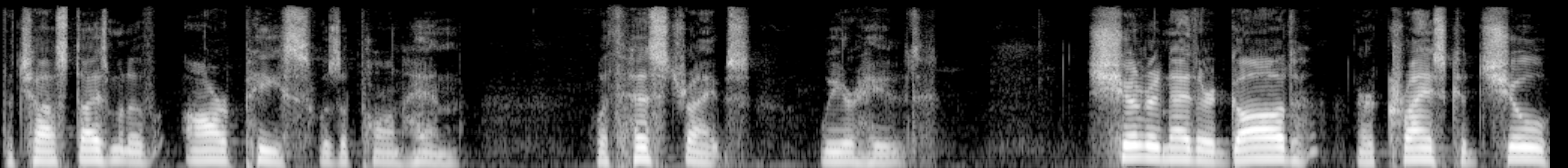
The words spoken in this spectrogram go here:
The chastisement of our peace was upon him. With his stripes we are healed. Surely neither God nor Christ could show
